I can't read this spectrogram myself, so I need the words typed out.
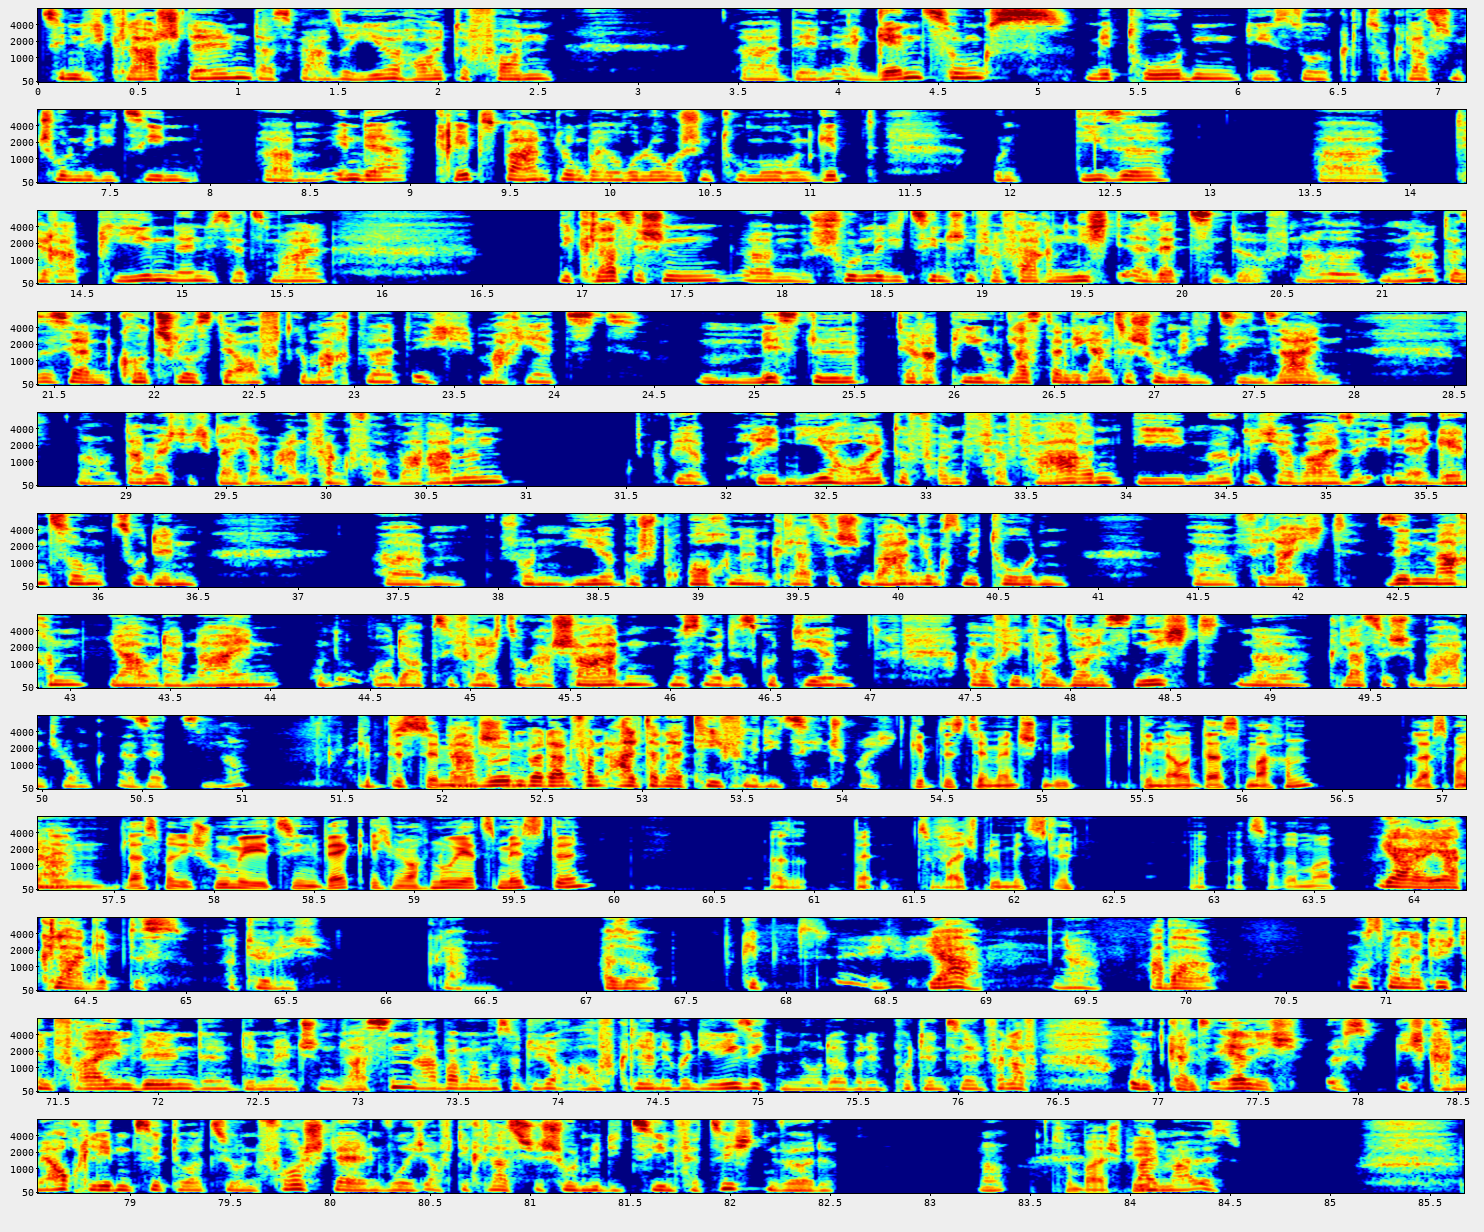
ziemlich klarstellen, dass wir also hier heute von äh, den Ergänzungsmethoden, die es so zur klassischen Schulmedizin ähm, in der Krebsbehandlung bei urologischen Tumoren gibt und diese äh, Therapien, nenne ich es jetzt mal, die klassischen ähm, schulmedizinischen Verfahren nicht ersetzen dürfen. Also ne, das ist ja ein Kurzschluss, der oft gemacht wird. Ich mache jetzt Misteltherapie und lasse dann die ganze Schulmedizin sein. Ja, und da möchte ich gleich am Anfang vorwarnen. Wir reden hier heute von Verfahren, die möglicherweise in Ergänzung zu den ähm, schon hier besprochenen klassischen Behandlungsmethoden äh, vielleicht Sinn machen, ja oder nein, und oder ob sie vielleicht sogar schaden, müssen wir diskutieren. Aber auf jeden Fall soll es nicht eine klassische Behandlung ersetzen. Ne? Gibt es denn Menschen? Da würden wir dann von Alternativmedizin sprechen. Gibt es denn Menschen, die genau das machen? Lass mal ja. den, lass mal die Schulmedizin weg. Ich mache nur jetzt Misteln. Also zum Beispiel Misteln, was auch immer. Ja, ja, klar, gibt es, natürlich. Klar. Mhm. Also gibt, ja, ja, aber muss man natürlich den freien Willen dem, dem, Menschen lassen, aber man muss natürlich auch aufklären über die Risiken oder über den potenziellen Verlauf. Und ganz ehrlich, es, ich kann mir auch Lebenssituationen vorstellen, wo ich auf die klassische Schulmedizin verzichten würde. Ne? Zum Beispiel? Weil mal ist,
